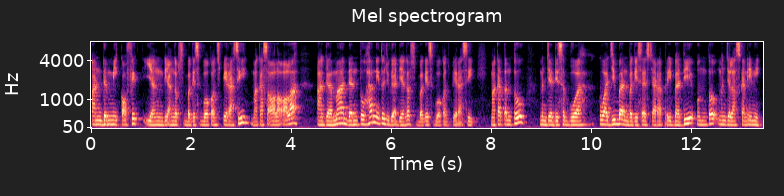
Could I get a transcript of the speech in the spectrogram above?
pandemi COVID yang dianggap sebagai sebuah konspirasi, maka seolah-olah agama dan Tuhan itu juga dianggap sebagai sebuah konspirasi. Maka tentu menjadi sebuah kewajiban bagi saya secara pribadi untuk menjelaskan ini,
